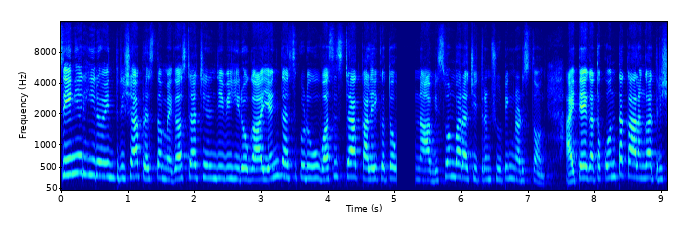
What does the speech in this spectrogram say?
సీనియర్ హీరోయిన్ త్రిష ప్రస్తుతం మెగాస్టార్ చిరంజీవి హీరోగా యంగ్ దర్శకుడు వశిష్ఠ కలయికతో నా విశ్వంబర చిత్రం షూటింగ్ నడుస్తోంది. అయితే గత కొంతకాలంగా త్రిష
